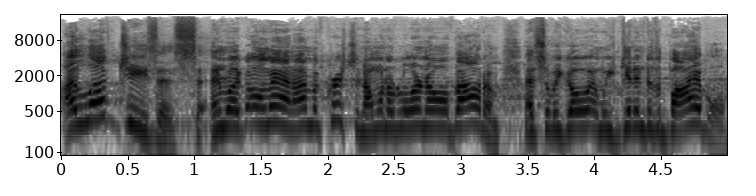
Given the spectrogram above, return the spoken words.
I love Jesus. And we're like, oh man, I'm a Christian. I want to learn all about him. And so we go and we get into the Bible.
